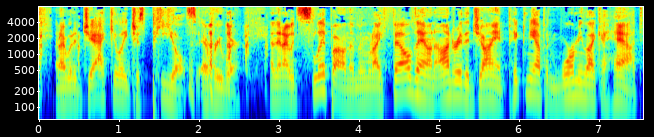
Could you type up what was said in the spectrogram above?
and I would ejaculate just peels everywhere, and then I would slip on them. And when I fell down, Andre the Giant picked me up and wore me like a hat.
